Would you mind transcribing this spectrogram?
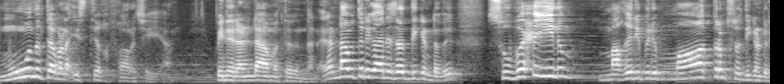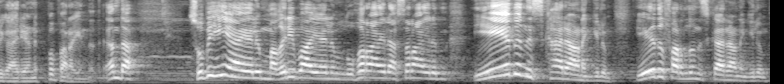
മൂന്ന് തവണ ഇസ്തിഗ്ഫാർ ചെയ്യാം. പിന്നെ രണ്ടാമത്തേത് എന്താണ്? രണ്ടാമത്തെ ഒരു കാര്യം ശ്രദ്ധിക്കേണ്ടത് സുബഹയിലും മകരിബിലും മാത്രം ശ്രദ്ധിക്കേണ്ട ഒരു കാര്യമാണ് ഇപ്പോൾ പറയുന്നത്. എന്താ? സുബിഹി ആയാലും മകരിബായാലും ലുഹറായാലും അസറായാലും ഏത് നിസ്കാരമാണെങ്കിലും ഏത് ഫർദ് നിസ്കാരമാണെങ്കിലും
